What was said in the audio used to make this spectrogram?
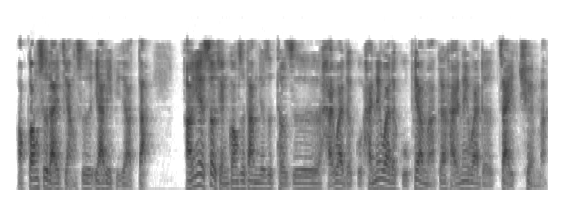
啊，公司来讲是压力比较大啊，因为寿险公司他们就是投资海外的股、海内外的股票嘛，跟海内外的债券嘛。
